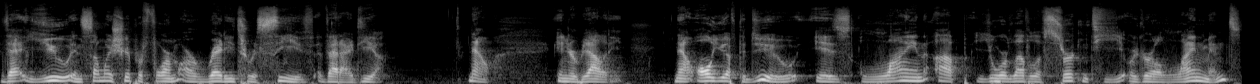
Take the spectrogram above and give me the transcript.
that you, in some way, shape, or form, are ready to receive that idea. Now, in your reality, now all you have to do is line up your level of certainty or your alignment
